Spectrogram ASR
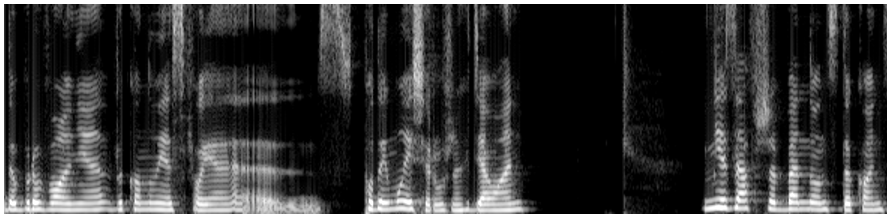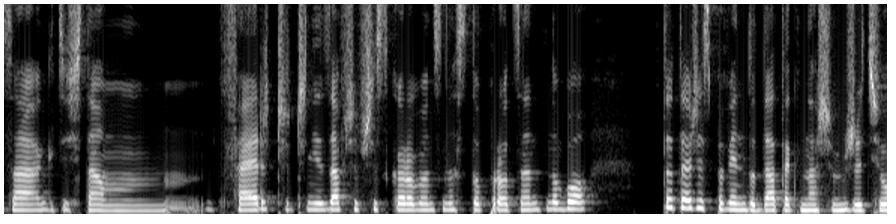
dobrowolnie wykonuje swoje, podejmuje się różnych działań, nie zawsze będąc do końca gdzieś tam fair, czy, czy nie zawsze wszystko robiąc na 100%, no bo to też jest pewien dodatek w naszym życiu,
